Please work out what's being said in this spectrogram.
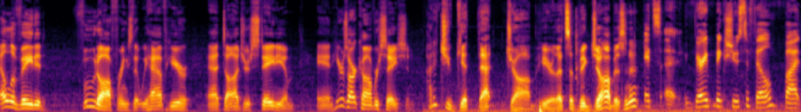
elevated food offerings that we have here at Dodger Stadium. And here's our conversation. How did you get that job here? That's a big job, isn't it? It's very big shoes to fill, but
